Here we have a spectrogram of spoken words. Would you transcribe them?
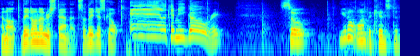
and all. They don't understand that, so they just go, eh, look at me go, right? So you don't want the kids to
